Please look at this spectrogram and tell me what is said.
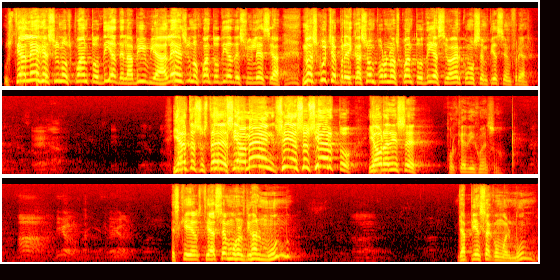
usted aléjese unos cuantos días de la Biblia, aléjese unos cuantos días de su iglesia, no escuche predicación por unos cuantos días y va a ver cómo se empieza a enfriar. Y antes usted decía, amén, sí, eso es cierto. Y ahora dice, ¿por qué dijo eso? Es que usted ya se moldeó al mundo. Ya piensa como el mundo.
